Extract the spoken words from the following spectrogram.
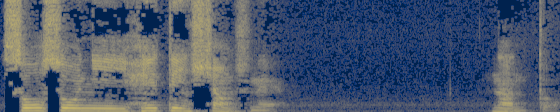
早々に閉店しちゃうんですね。なんと。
